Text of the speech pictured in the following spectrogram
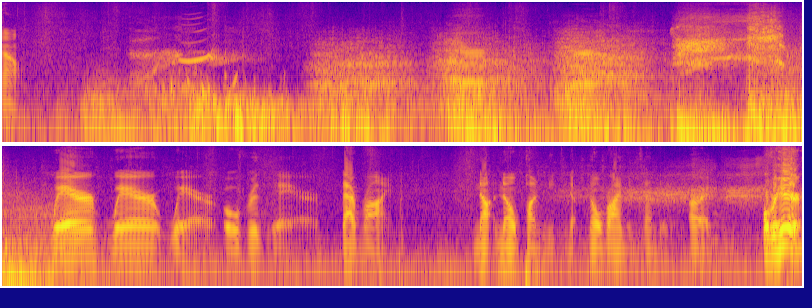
No. Where, where, where? Over there. That rhyme. No, no pun, no, no rhyme intended. All right. Over here.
